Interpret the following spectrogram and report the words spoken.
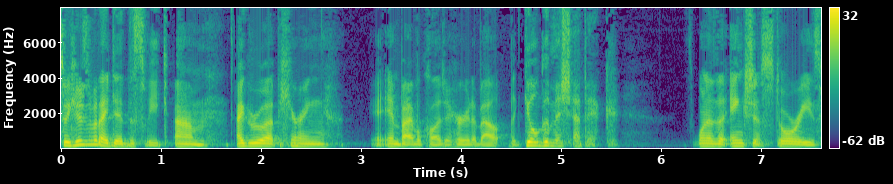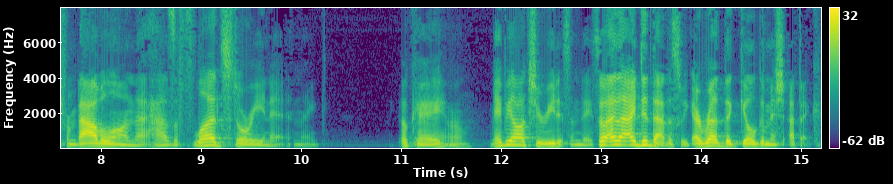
so here's what I did this week. Um, I grew up hearing in Bible college. I heard about the Gilgamesh epic. It's one of the ancient stories from Babylon that has a flood story in it. And like, okay, well, maybe I'll actually read it someday. So I, I did that this week. I read the Gilgamesh epic.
